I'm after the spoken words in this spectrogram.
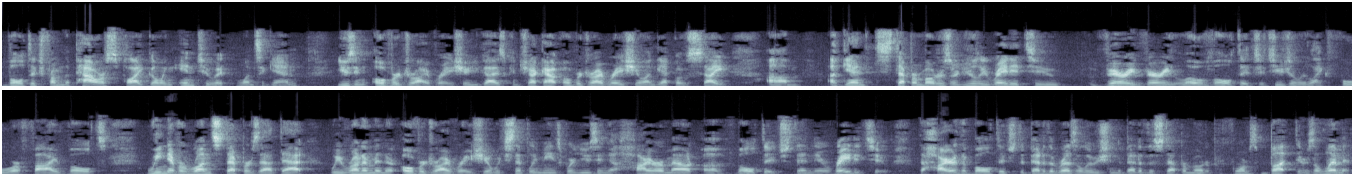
voltage from the power supply going into it, once again, using overdrive ratio. You guys can check out overdrive ratio on Gecko's site. Um, again, stepper motors are usually rated to very, very low voltage. It's usually like four or five volts. We never run steppers at that. We run them in an overdrive ratio, which simply means we're using a higher amount of voltage than they're rated to. The higher the voltage, the better the resolution, the better the stepper motor performs, but there's a limit.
